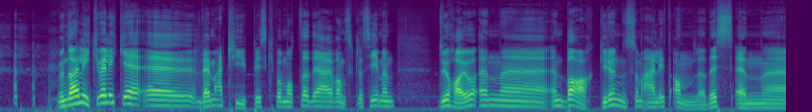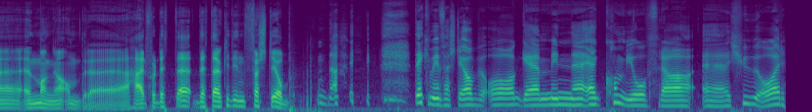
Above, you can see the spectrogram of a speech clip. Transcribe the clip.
Men da likevel ikke eh, Hvem er typisk, på en måte? Det er vanskelig å si. Men du har jo en, eh, en bakgrunn som er litt annerledes enn eh, en mange andre her. For dette, dette, er jo ikke din første jobb. Nei, det er ikke min første jobb. Og eh, min, jeg kom jo fra 20 år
